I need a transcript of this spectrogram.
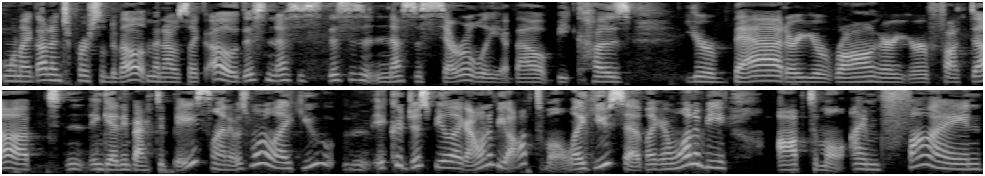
when I got into personal development, I was like, oh, this necess- this isn't necessarily about because you're bad or you're wrong or you're fucked up and getting back to baseline. It was more like you, it could just be like, I want to be optimal. Like you said, like I want to be optimal. I'm fine,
